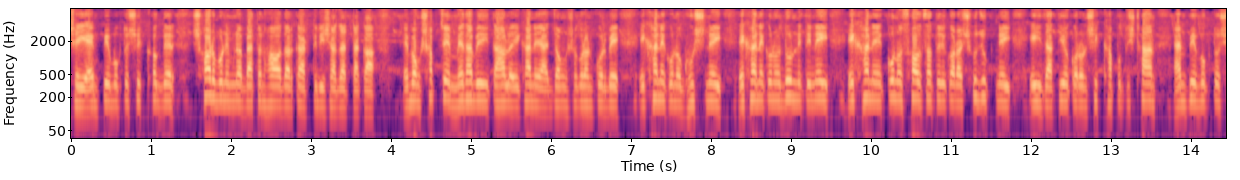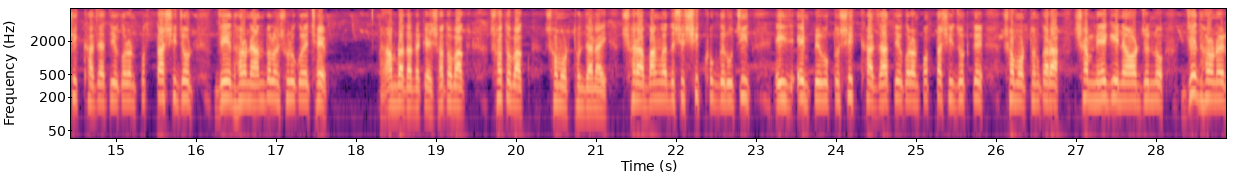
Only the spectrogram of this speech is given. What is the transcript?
সেই এমপিভুক্ত শিক্ষকদের সর্বনিম্ন বেতন হওয়া দরকার তিরিশ হাজার টাকা। এবং সবচেয়ে মেধাবী তাহলে এখানে অংশগ্রহণ করবে। এখানে কোনো ঘুষ নেই, এখানে কোনো দুর্নীতি নেই, এখানে কোনো সলসাতুরি করার সুযোগ নেই। এই জাতীয়করণ শিক্ষা প্রতিষ্ঠান, এমপিভুক্ত শিক্ষা জাতীয়করণ প্রত্যাশী জোট যে ধরনের আন্দোলন শুরু করেছে আমরা তাদেরকে শতভাগ শতভাগ সমর্থন জানাই। সারা বাংলাদেশের শিক্ষকদের উচিত এই এমপিভুক্ত শিক্ষা, জাতীয়করণ, প্রত্যাশী জোটকে সমর্থন করা, সামনে এগিয়ে নেওয়ার জন্য যে ধরনের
